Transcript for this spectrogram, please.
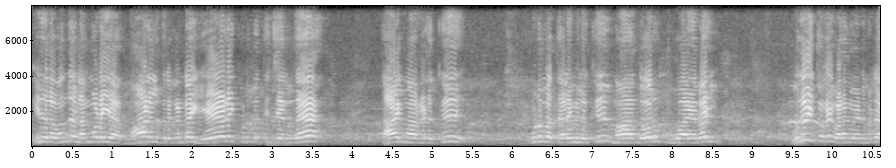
இதில் வந்து நம்முடைய மாநிலத்தில் இருக்கின்ற ஏழை குடும்பத்தைச் சேர்ந்த தாய்மார்களுக்கு குடும்ப தலைவர்களுக்கு மாதந்தோறும் மூவாயிரம் ரூபாய் உதவித்தொகை வழங்க வேண்டும் என்று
